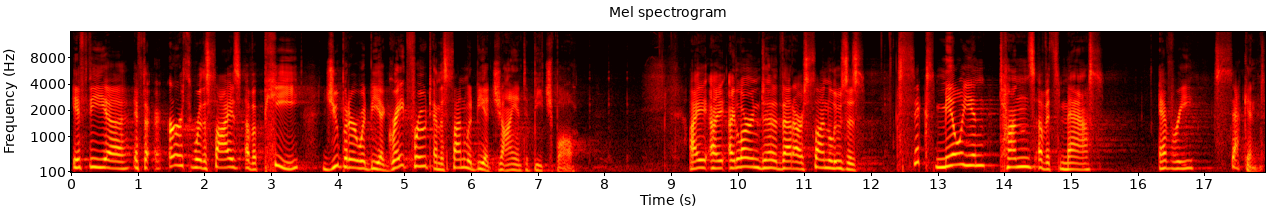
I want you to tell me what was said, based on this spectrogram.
If the, uh, if the Earth were the size of a pea, Jupiter would be a grapefruit and the Sun would be a giant beach ball. I, I, I learned uh, that our Sun loses six million tons of its mass every second.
